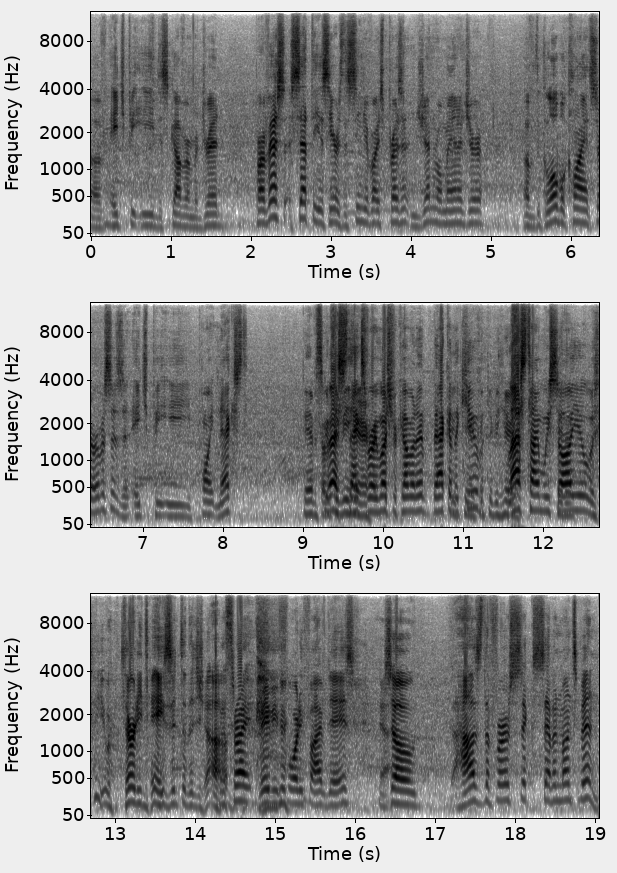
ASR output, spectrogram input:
of HPE Discover Madrid. Parvesh Sethi is here as the Senior Vice President and General Manager of the Global Client Services at HPE Pointnext. Dave, it's Parvesh, good to be thanks here. very much for coming in, back in the cube. good to be here. Last time we saw you, you were 30 days into the job. That's right. Maybe 45 days. Yeah. So, how's the first six, seven months been?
